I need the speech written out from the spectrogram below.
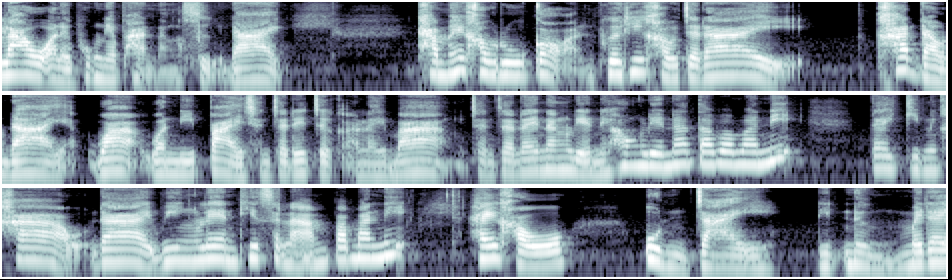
เล่าอะไรพวกนี้ผ่านหนังสือได้ทำให้เขารู้ก่อนเพื่อที่เขาจะได้คาดเดาได้ว่าวันนี้ไปฉันจะได้เจออะไรบ้าง ฉันจะได้นั่งเรียนในห้องเรียนหน้าตาประมาณนี้ ได้กินข้าวได้วิ่งเล่นที่สนามประมาณนี้ ให้เขาอุ่นใจนิดหนึ่งไม่ได้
